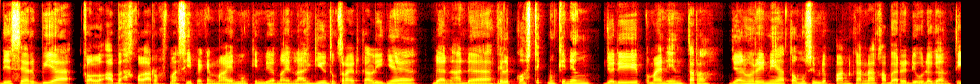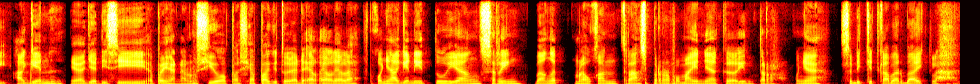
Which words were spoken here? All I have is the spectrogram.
Di Serbia kalau Abah Kolarov masih pengen main mungkin dia main lagi untuk terakhir kalinya. Dan ada Philip Kostik mungkin yang jadi pemain Inter Januari ini atau musim depan karena kabarnya dia udah ganti agen ya jadi si apa ya Nalusio apa siapa gitu ada LL ya lah pokoknya agen itu yang sering banget melakukan transfer pemainnya ke Inter pokoknya sedikit kabar baik lah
